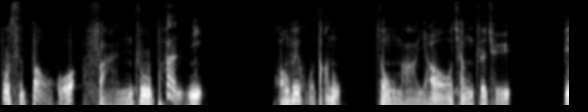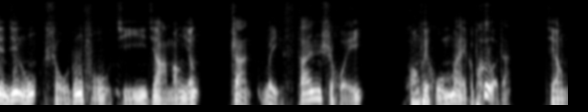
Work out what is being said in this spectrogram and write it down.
不思报国，反助叛逆！”黄飞虎大怒，纵马摇枪直取。卞金龙手中斧急驾忙迎，战未三十回，黄飞虎卖个破绽，将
